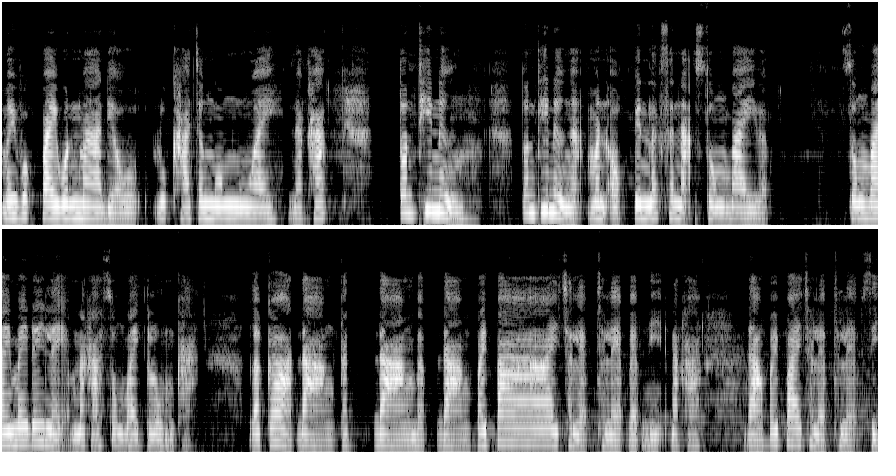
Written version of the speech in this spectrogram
ไม่วกไปวนมาเดี๋ยวลูกค้าจะงงงวยนะคะ ต้นที่หนึ่งต้นที่หนึ่งอะมันออกเป็นลักษณะทรงใบแบบ ทรงใบไม่ได้แหลมนะคะ ทรงใบกลมค่ะ แล้วก็ด่างกระด่างแบบด่างป้ายๆฉลบฉลบแบบนี้นะคะ ด่างป้ายๆฉลบฉลบสี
